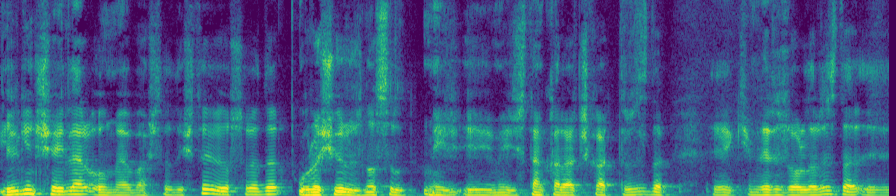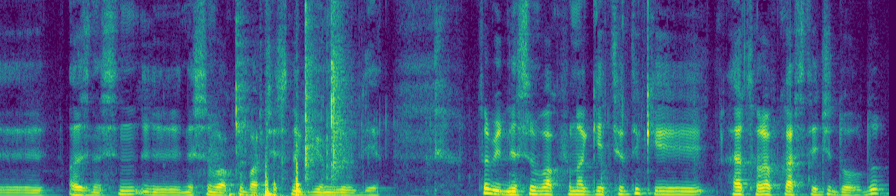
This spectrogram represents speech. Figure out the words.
ilginç şeyler olmaya başladı işte. O sırada uğraşıyoruz nasıl me- e, meclisten karar çıkarttırırız da e, kimleri zorlarız da e, Aziz Nesin, e, Nesin Vakfı bahçesine gömülür diye. Tabii Nesin Vakfı'na getirdik. E, her taraf gazeteci doldu.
